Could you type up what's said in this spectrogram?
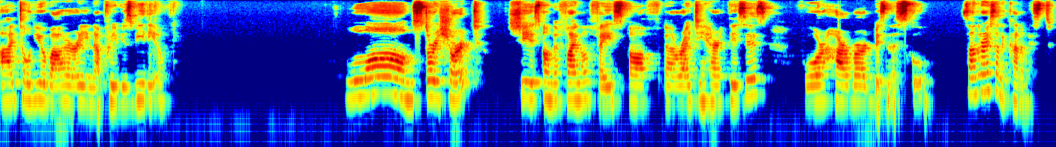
I told you about her in a previous video. Long story short, she is on the final phase of uh, writing her thesis for Harvard Business School. Sandra is an economist.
